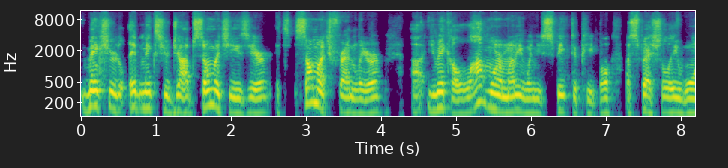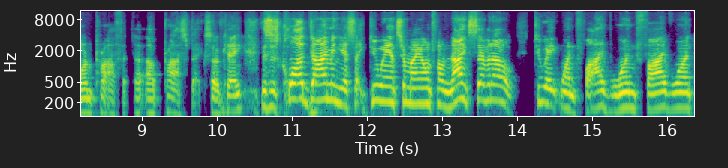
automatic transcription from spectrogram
makes your it makes your job so much easier. It's so much friendlier. Uh, you make a lot more money when you speak to people, especially warm profit uh, uh prospects. Okay, this is Claude Diamond. Yes, I do answer my own phone 970-281-5151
